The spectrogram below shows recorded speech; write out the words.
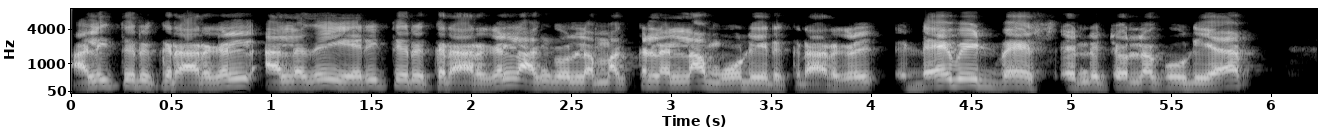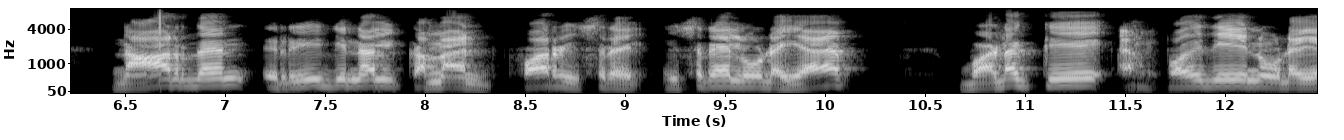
அழித்திருக்கிறார்கள் அல்லது எரித்திருக்கிறார்கள். அங்குள்ள மக்கள் எல்லாம் ஓடி இருக்கிறார்கள் டேவிட் பேஸ் என்று சொல்லக்கூடிய northern regional command for Israel இஸ்ரேலுடைய வடக்கு பகுதியினுடைய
